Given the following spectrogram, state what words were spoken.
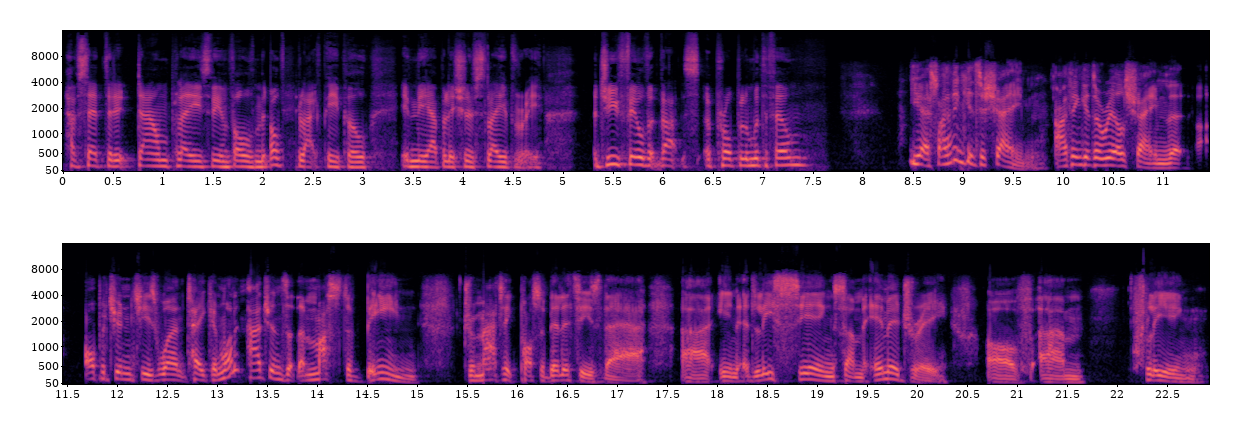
have said that it downplays the involvement of black people in the abolition of slavery. Do you feel that that's a problem with the film? Yes, I think it's a shame. I think it's a real shame that opportunities weren't taken. One imagines that there must have been dramatic possibilities there uh, in at least seeing some imagery of um, fleeing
